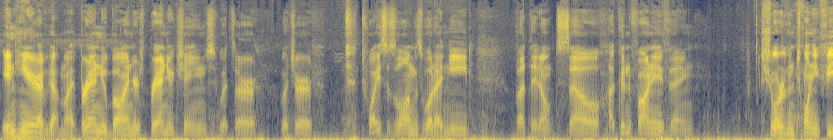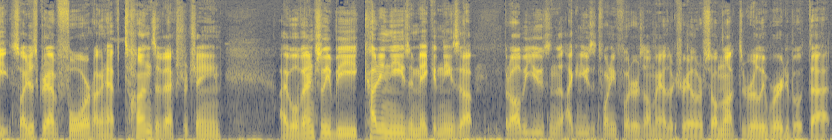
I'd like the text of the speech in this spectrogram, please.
In here, I've got my brand new binders, brand new chains, which are, which are twice as long as what I need, but they don't sell. I couldn't find anything shorter than 20 feet. So I just grabbed four. I'm gonna have tons of extra chain. I will eventually be cutting these and making these up but I'll be using the, I can use the 20 footers on my other trailer, so I'm not really worried about that.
